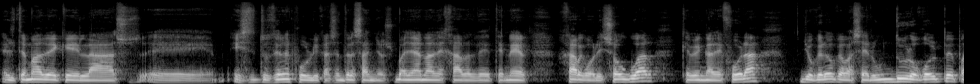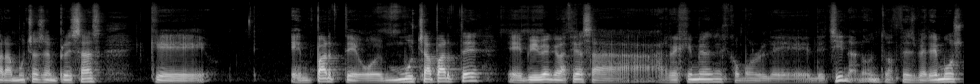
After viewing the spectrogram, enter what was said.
El tema de que las eh, instituciones públicas en tres años vayan a dejar de tener hardware y software que venga de fuera, yo creo que va a ser un duro golpe para muchas empresas que en parte o en mucha parte eh, viven gracias a, regímenes como el de, de China. ¿no? Entonces veremos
